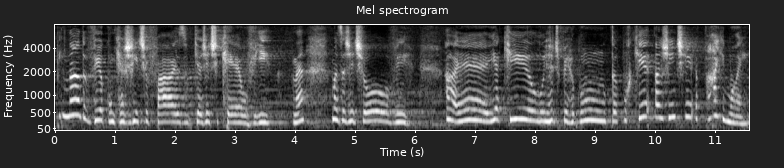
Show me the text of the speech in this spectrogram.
tem nada a ver com o que a gente faz, o que a gente quer ouvir, né? Mas a gente ouve, ah, é, e aquilo, e a gente pergunta, porque a gente é pai e mãe.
